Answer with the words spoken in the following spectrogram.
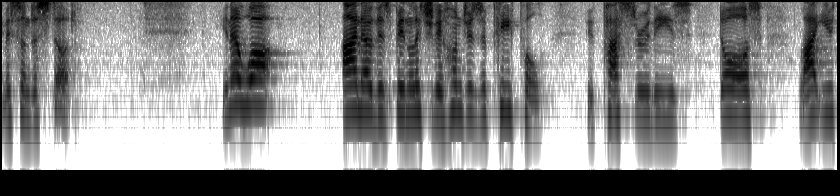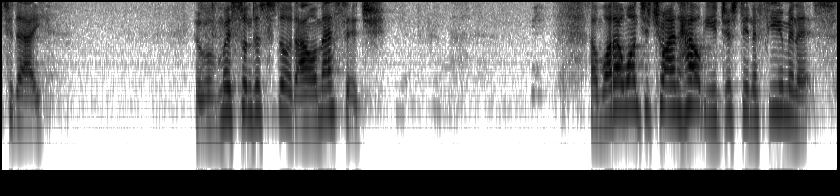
misunderstood. You know what? I know there's been literally hundreds of people who've passed through these doors like you today who have misunderstood our message. And what I want to try and help you just in a few minutes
